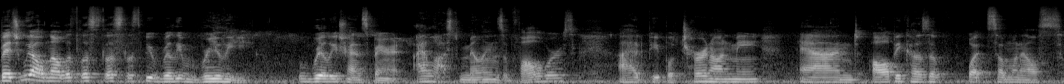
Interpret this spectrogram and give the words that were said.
bitch, we all know. Let's let's let's let's be really, really, really transparent. I lost millions of followers. I had people turn on me, and all because of what someone else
